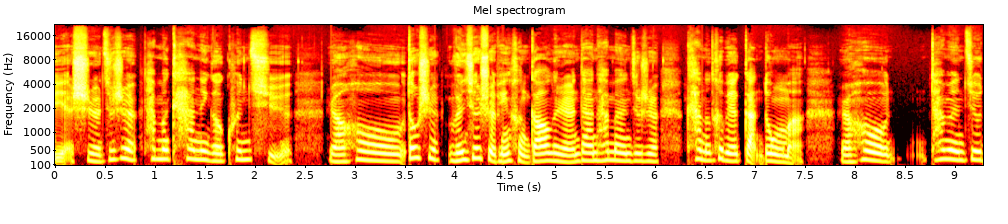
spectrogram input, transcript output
也是，就是他们看那个昆曲，然后都是文学水平很高的人，但他们就是看的特别感动嘛。然后他们就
